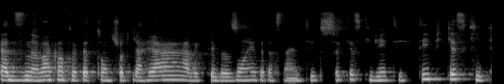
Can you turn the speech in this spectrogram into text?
qu'à 19 ans quand tu as fait ton choix de carrière avec tes besoins, ta personnalité, tout ça. Qu'est-ce qui vient t'irriter? Puis qu'est-ce qui.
